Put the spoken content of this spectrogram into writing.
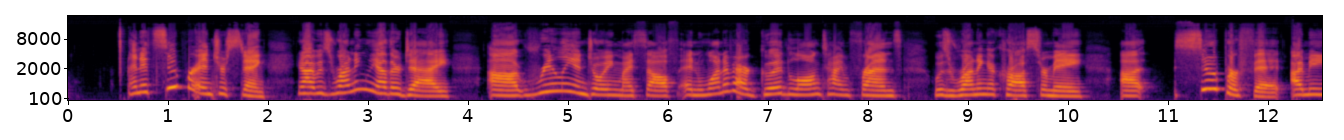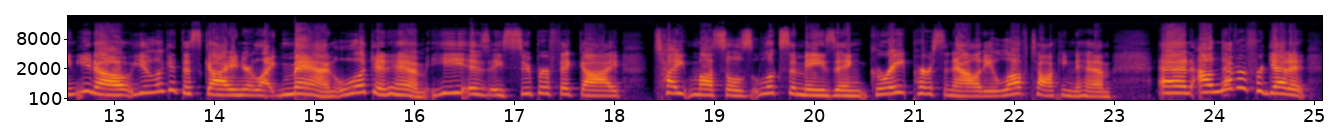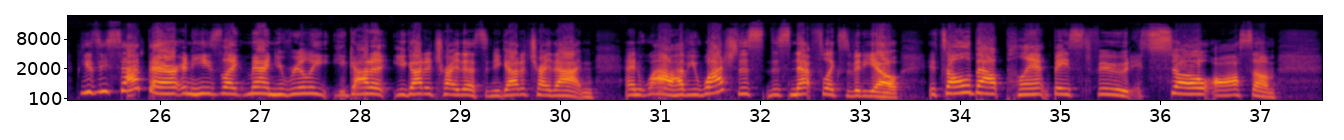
And it's super interesting. You know, I was running the other day, uh, really enjoying myself, and one of our good longtime friends was running across from me. Uh, super fit. I mean, you know, you look at this guy and you're like, man, look at him. He is a super fit guy, tight muscles, looks amazing, great personality. Love talking to him. And I'll never forget it because he sat there and he's like, man, you really, you gotta, you gotta try this and you gotta try that. And, and wow, have you watched this, this Netflix video? It's all about plant-based food. It's so awesome.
